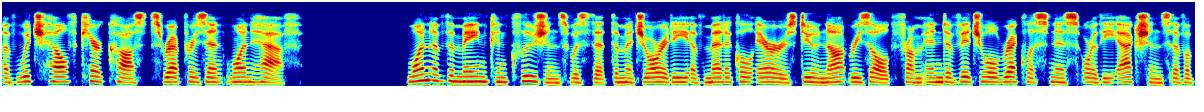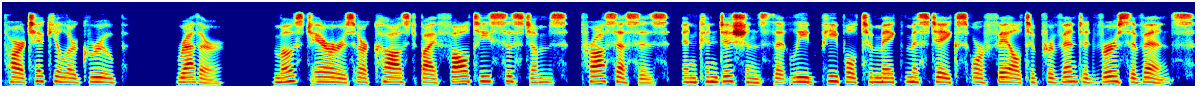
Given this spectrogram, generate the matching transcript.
of which health care costs represent one half. One of the main conclusions was that the majority of medical errors do not result from individual recklessness or the actions of a particular group, rather, most errors are caused by faulty systems, processes, and conditions that lead people to make mistakes or fail to prevent adverse events.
